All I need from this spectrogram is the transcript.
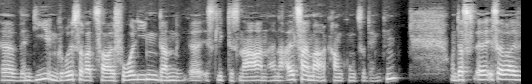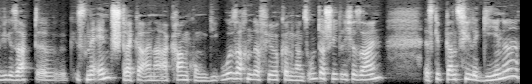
äh, wenn die in größerer Zahl vorliegen, dann äh, ist, liegt es nahe an eine Alzheimer-Erkrankung zu denken. Und das ist aber, wie gesagt, ist eine Endstrecke einer Erkrankung. Die Ursachen dafür können ganz unterschiedliche sein. Es gibt ganz viele Gene,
